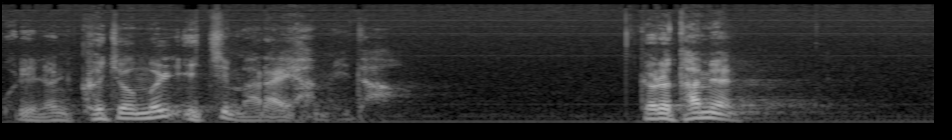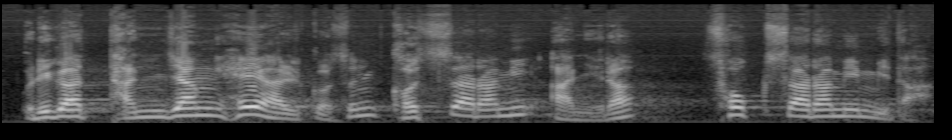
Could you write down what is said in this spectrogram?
우리는 그 점을 잊지 말아야 합니다. 그렇다면 우리가 단장 해야 할 것은 겉사람이 아니라 속사람입니다.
